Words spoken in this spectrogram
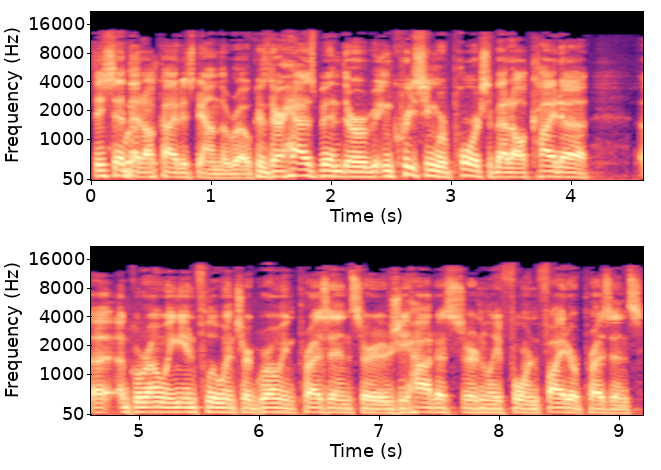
They said well, that Al Qaeda's down the road because there has been there are increasing reports about Al Qaeda. A growing influence or growing presence or jihadists, certainly foreign fighter presence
